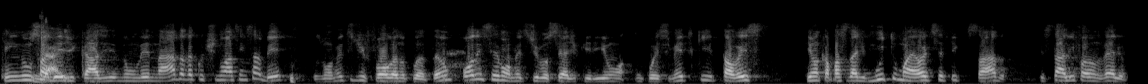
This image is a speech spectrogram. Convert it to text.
Quem não sabia de casa e não lê nada vai continuar sem saber. Os momentos de folga no plantão podem ser momentos de você adquirir um, um conhecimento que talvez tenha uma capacidade muito maior de ser fixado. Está ali falando, velho,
